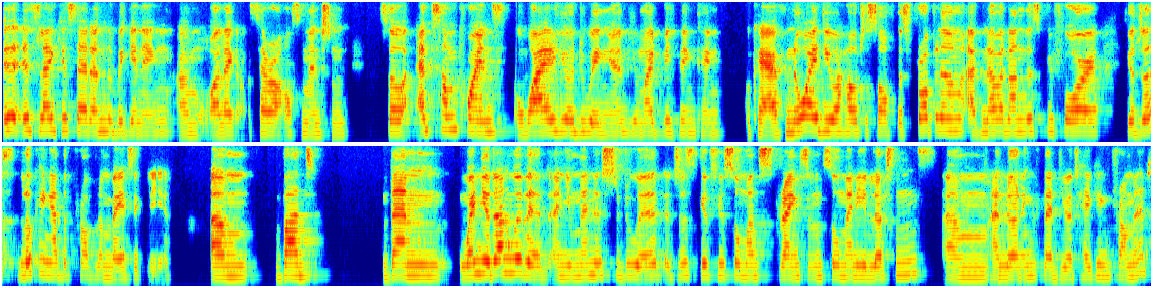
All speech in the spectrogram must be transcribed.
it's like you said in the beginning, um, or like Sarah also mentioned. So at some points while you're doing it, you might be thinking, okay, I have no idea how to solve this problem. I've never done this before. You're just looking at the problem basically. Um, but then when you're done with it and you manage to do it, it just gives you so much strength and so many lessons um, and learnings that you're taking from it.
